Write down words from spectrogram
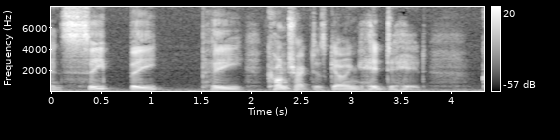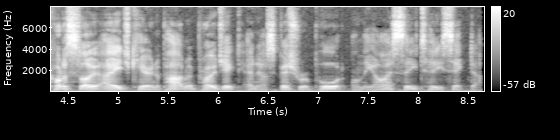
and CPB contractors going head to head, Cottesloe Aged Care and Apartment Project, and our special report on the ICT sector.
